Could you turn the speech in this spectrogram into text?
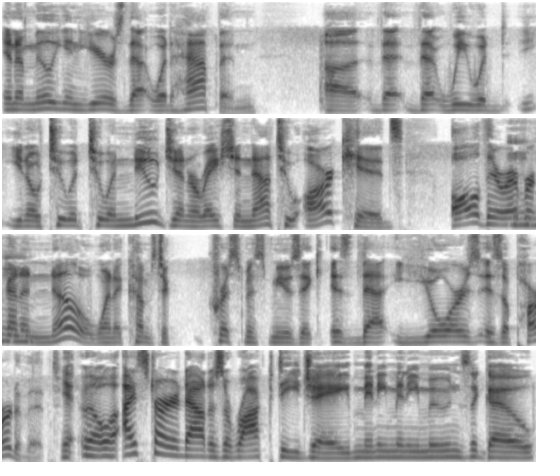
in a million years that would happen. Uh, that that we would you know to a to a new generation now to our kids all they're ever mm-hmm. going to know when it comes to Christmas music is that yours is a part of it. Yeah, well, I started out as a rock DJ many, many moons ago,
